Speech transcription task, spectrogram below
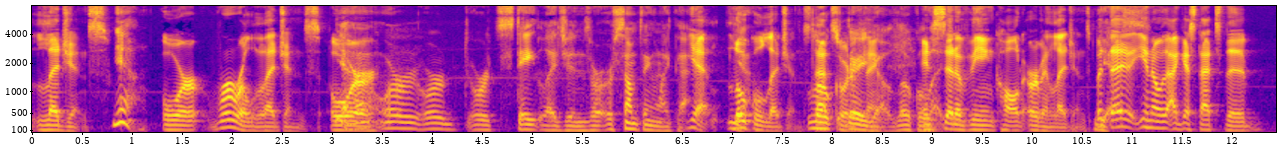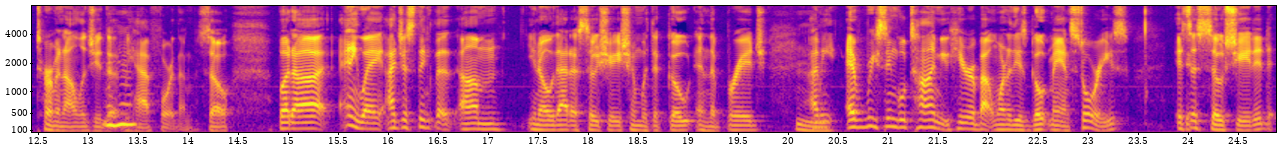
legends. Yeah. Or rural legends. Yeah, Or or or or state legends or, or something like that. Yeah, local legends, that Local- sort of thing. go, local instead of being called urban legends. But Yes. Mm-hmm. that, you know, I guess that's the terminology that we have for them. So, but uh, anyway, I just think that um, you know that association with the goat and the bridge. Mm-hmm. I mean, every single time you hear about one of these goat man stories, it's associated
